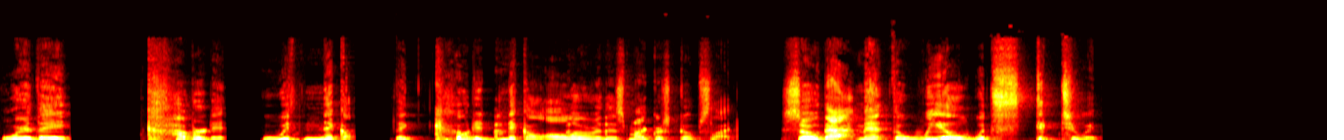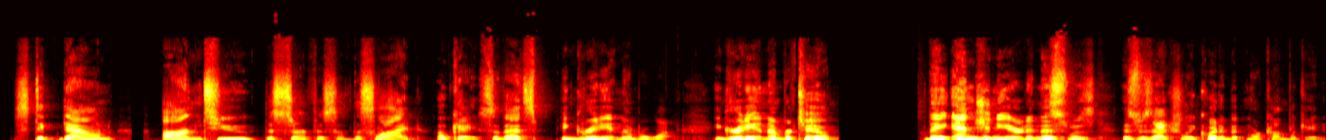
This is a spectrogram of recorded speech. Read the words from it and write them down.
where they covered it with nickel. They coated nickel all over this microscope slide. So that meant the wheel would stick to it, stick down onto the surface of the slide. Okay, so that's ingredient number one. Ingredient number two, they engineered, and this was this was actually quite a bit more complicated,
